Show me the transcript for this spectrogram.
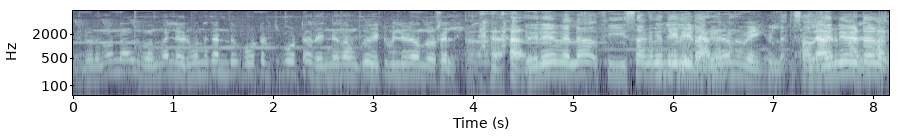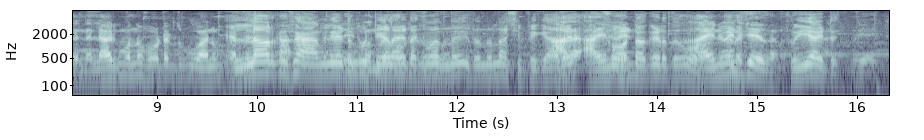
ഇതിനോട് പറഞ്ഞാൽ വന്ന് എല്ലാവരും കണ്ട് ഫോട്ടോ അടിച്ച് പോട്ടെ. അത് തന്നെ നമുക്ക് ഏറ്റവും വലിയൊരു സന്തോഷമല്ലേ ഇതിന് വല്ല ഫീസ് അങ്ങനെ എന്തെങ്കിലും? അങ്ങനെയൊന്നും മേടിക്കില്ല സൗജന്യമായിട്ടാണ്. എല്ലാവർക്കും വന്ന് ഫോട്ടോ എടുത്ത് പോകാനും എല്ലാവർക്കും ഫാമിലി ആയിട്ടും കുട്ടികളായിട്ടൊക്കെ വന്ന് ഇതൊന്നും നശിപ്പിക്കാതെ ഫോട്ടോ ഒക്കെ എടുത്ത് ചെയ്തതാണ്. ഫ്രീ ആയിട്ട്. ഫ്രീ ആയിട്ട്.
